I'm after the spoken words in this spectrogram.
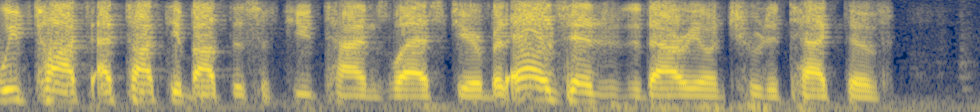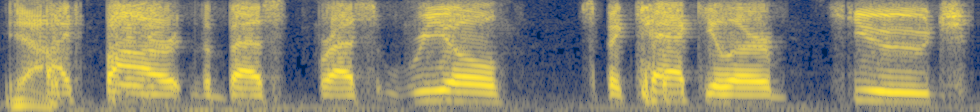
we've talked. I talked to you about this a few times last year, but Alexandra Daddario and True Detective, Yeah. by far the best breasts. Real, spectacular, huge,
